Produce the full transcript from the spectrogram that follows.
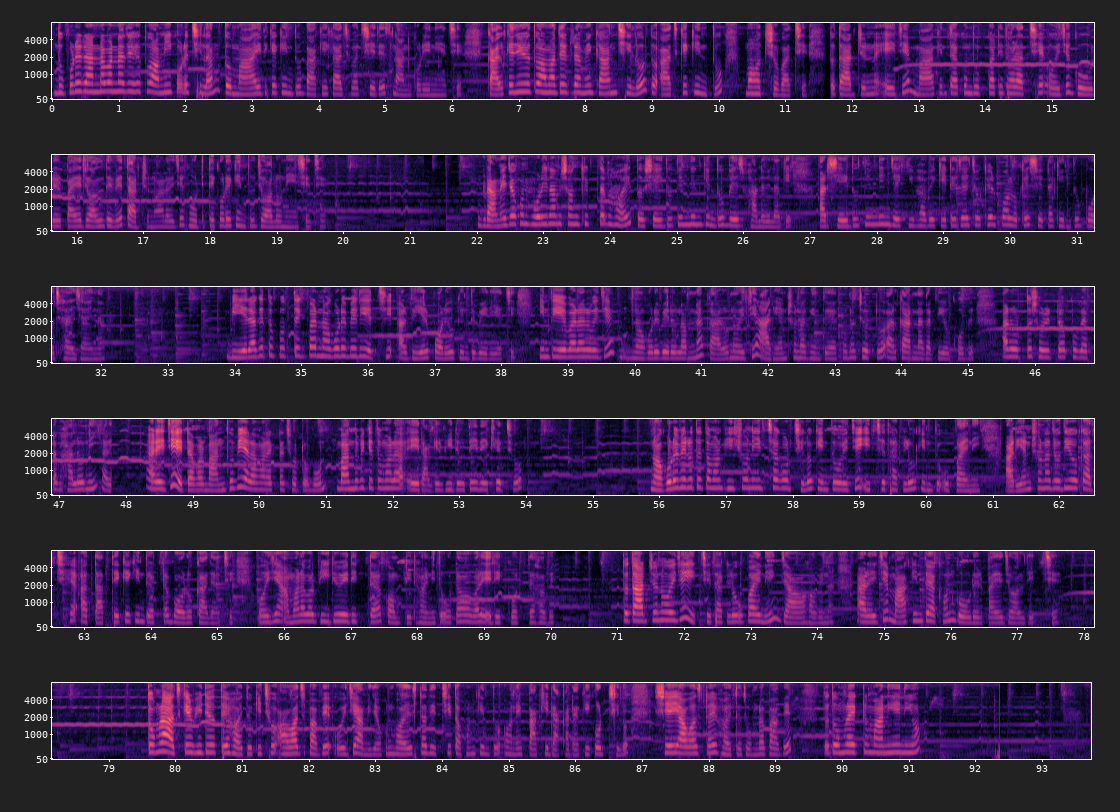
দুপুরে রান্নাবান্না যেহেতু আমিই করেছিলাম, তো মা এদিকে কিন্তু বাকি কাজ বাজ ছেড়ে স্নান করে নিয়েছে। কালকে যেহেতু আমাদের গ্রামে গান ছিল, তো আজকে কিন্তু মহোৎসব আছে। তো তার জন্য এই যে মা কিন্তু এখন ধূপকাঠি ধরাচ্ছে, ওই যে গৌরের পায়ে জল দেবে, তার জন্য আর ওই যে ঘটিতে করে কিন্তু জলও নিয়ে এসেছে। গ্রামে যখন হরিনাম সংকীর্তন হয়, তো সেই দু তিন দিন কিন্তু বেশ ভালোই লাগে। আর সেই দু তিন দিন যে কীভাবে কেটে যায় চোখের পলকে, সেটা কিন্তু বোঝাই যায় না। বিয়ের আগে তো প্রত্যেকবার নগরে বেরিয়েছি, আর বিয়ের পরেও কিন্তু বেরিয়েছি। কিন্তু এবার আর ওই যে নগরে বেরোলাম না, কারণ ওই যে আরিয়ান সোনা কিন্তু এখনও ছোট আর কান্নাকাটিও করবে। আর ওর তো শরীরটাও খুব একটা ভালো নেই, আর আর এই যে, এটা আমার বান্ধবী আর আমার একটা ছোট বোন। বান্ধবীকে তোমরা এর আগের ভিডিওতেই দেখেছ। নগরে বেরোতে তো আমার ভীষণই ইচ্ছা করছিল, কিন্তু ওই যে ইচ্ছে থাকলেও কিন্তু উপায় নেই। আরিয়ান সোনা যদিও কাঁদছে, আর তার থেকে কিন্তু একটা বড় কাজ আছে। ওই যে, আমার আবার ভিডিও এডিটটা কমপ্লিট হয়নি, তো ওটাও আবার এডিট করতে হবে। তো তার জন্য ওই যে, ইচ্ছে থাকলেও উপায় নেই, যাওয়া হবে না। আর এই যে, মা কিন্তু এখন গৌড়ের পায়ে জল দিচ্ছে। তোমরা আজকের ভিডিওতে হয়তো কিছু আওয়াজ পাবে। ওই যে আমি যখন ভয়েসটা দিচ্ছি, তখন কিন্তু অনেক পাখি ডাকাডাকি করছিল। সেই আওয়াজটাই হয়তো তোমরা পাবে। তো তোমরা একটু মানিয়ে নিও।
